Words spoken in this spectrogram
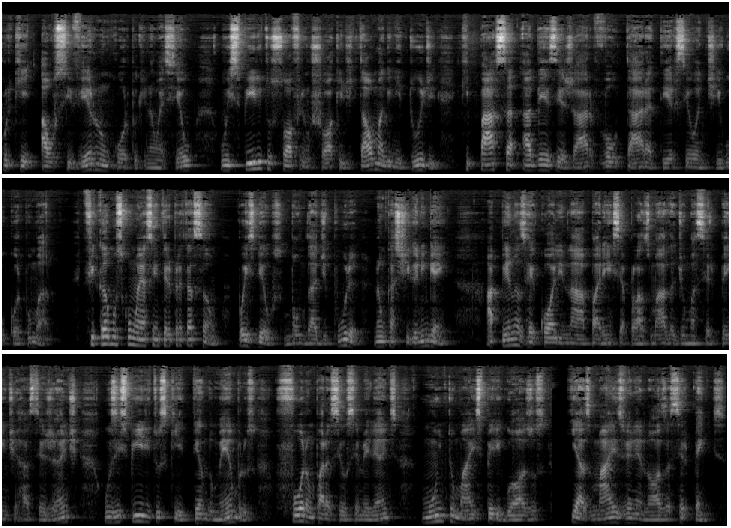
porque ao se ver num corpo que não é seu, o espírito sofre um choque de tal magnitude que passa a desejar voltar a ter seu antigo corpo humano. Ficamos com essa interpretação, pois Deus, bondade pura, não castiga ninguém, apenas recolhe na aparência plasmada de uma serpente rastejante os espíritos que, tendo membros, foram para seus semelhantes muito mais perigosos que as mais venenosas serpentes.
